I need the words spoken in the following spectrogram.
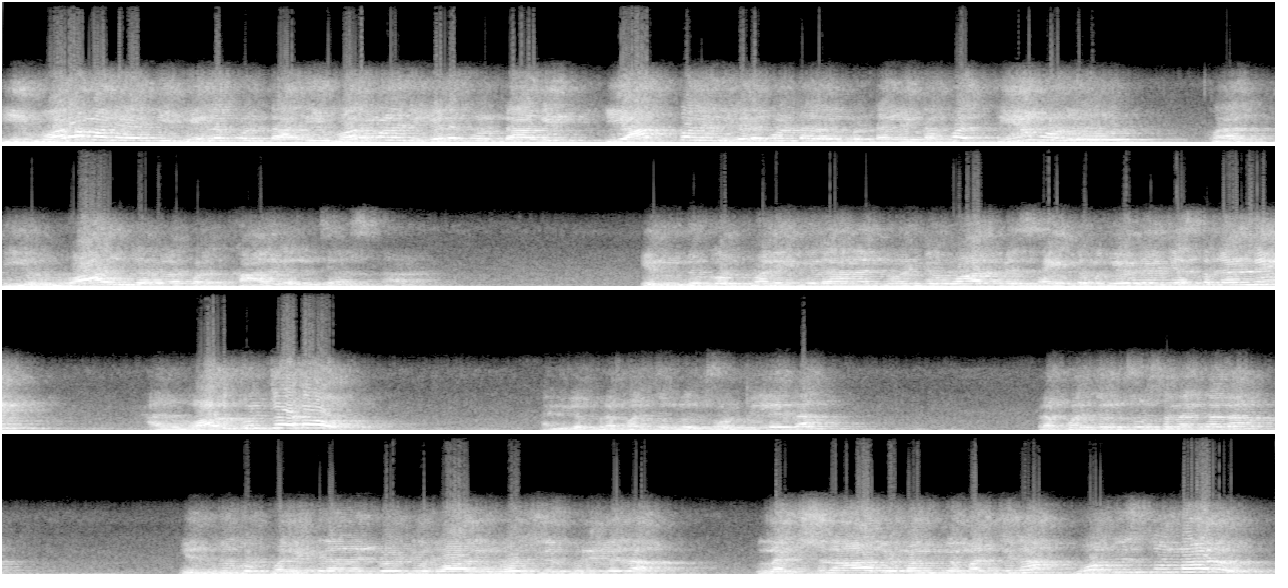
ఈ వరం అనేది వీలకుంటాది వరం అనేది వీలకుంటాది ఈ ఆత్మ అనేది వీలకుంటాది అనుకుంటామే తప్ప దేవుడు ప్రతి వారి నెలలో కూడా కార్యాలు చేస్తాడు. ఎందుకు పనికి రానటువంటి వారిని సైతం దేవుడు ఏం చేస్తాడండి? ఆయన వాడుకుంటాడు. అందుకే ప్రపంచంలో చోటు లేదా? ప్రపంచం చూస్తున్నాం కదా. ఎందుకు పనికిరానటువంటి వారు వారి రోజు ఎప్పుడు లేదా? లక్షలాది మంది మధ్యన బోధిస్తున్నారు.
